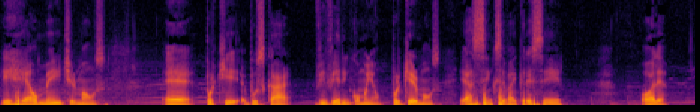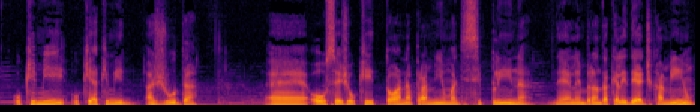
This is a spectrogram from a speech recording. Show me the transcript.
e realmente, irmãos, é porque buscar viver em comunhão. Porque, irmãos, é assim que você vai crescer. Olha, o que me, o que é que me ajuda é, ou seja, o que torna para mim uma disciplina, né? lembrando aquela ideia de caminho,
